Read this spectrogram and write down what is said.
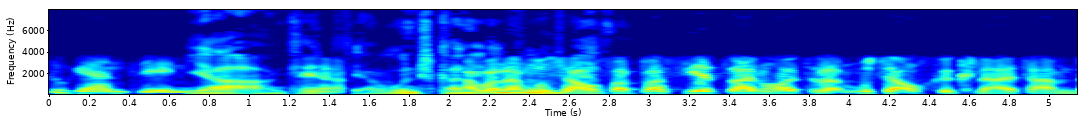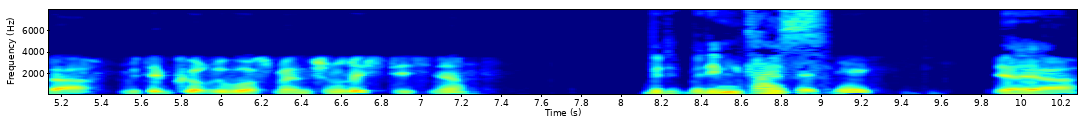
zu gern sehen. ja, Anke, Ja. der Wunsch kann Aber da muss ja auch was passiert sein heute. Das muss ja auch geknallt haben da mit dem Currywurstmenschen, richtig, ne? mit, mit dem Ich weiß es Chris. nicht. Ja, Ja. ja.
